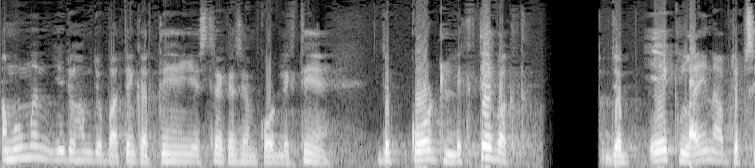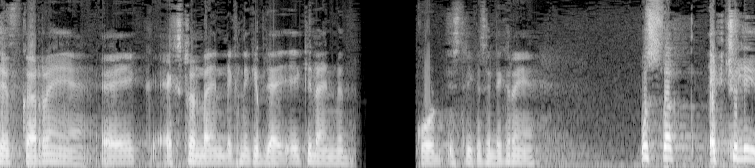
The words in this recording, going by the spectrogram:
عموماً یہ جو ہم جو باتیں کرتے ہیں، یہ اس طریقے سے ہم کوڈ لکھتے ہیں۔ جب کوڈ لکھتے وقت جب ایک لائن آپ جب سیو کر رہے ہیں، ایک ایکسٹرا لائن لکھنے کے بجائے ایک ہی لائن میں کوڈ اس طریقے سے لکھ رہے ہیں اس وقت actually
